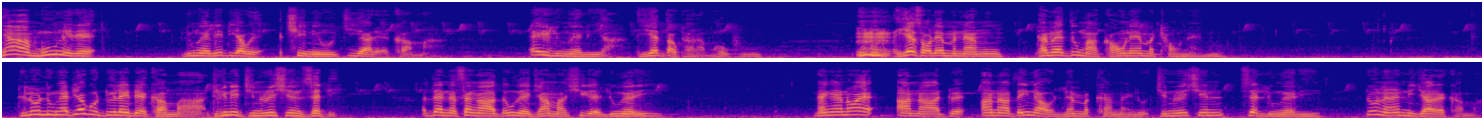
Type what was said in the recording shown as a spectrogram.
ညမူးနေတဲ့လူငယ်လေးတယောက်ရဲ့အခြေအနေကိုကြည့်ရတဲ့အခါမှာအဲ့ဒီလူငယ်လေးဟာအရက်တောက်ထားတာမဟုတ်ဘူး။အရက်စော်လည်းမနံဘူး။ဒါပေမဲ့သူ့မှာခေါင်းလည်းမထောင်နိုင်ဘူး။ဒီလိုလူငယ်တယောက်ကိုတွေးလိုက်တဲ့အခါမှာဒီကနေ့ generation Z တွေအသက်25 30ကြားမှာရှိတဲ့လူငယ်တွေနိုင်ငံတော်ရဲ့ အာဏာအတွက်အာဏာသိမ်းတာကိုလက်မခံနိုင်လို့ generation ဆက်လူငယ်တွေတွန်းလှန်နေကြတဲ့အခါမှာ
